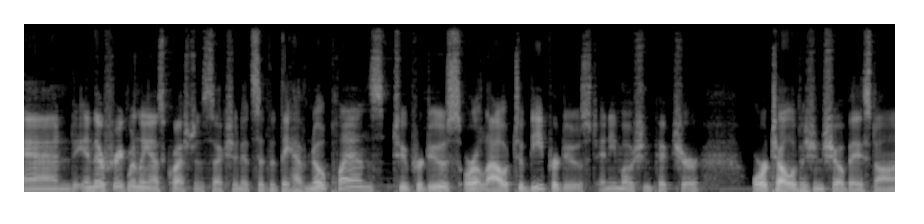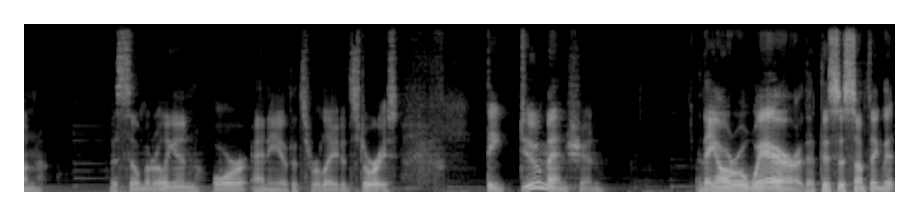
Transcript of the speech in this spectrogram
and in their frequently asked questions section, it said that they have no plans to produce or allow to be produced any motion picture or television show based on the Silmarillion or any of its related stories. They do mention they are aware that this is something that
